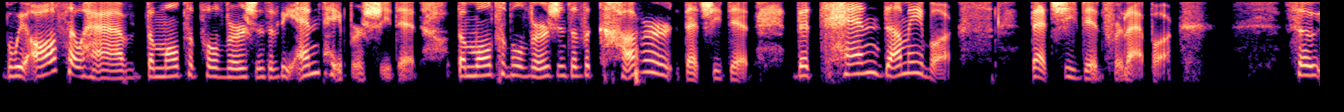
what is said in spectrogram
But we also have the multiple versions of the end papers she did, the multiple versions of the cover that she did, the 10 dummy books that she did for that book. So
